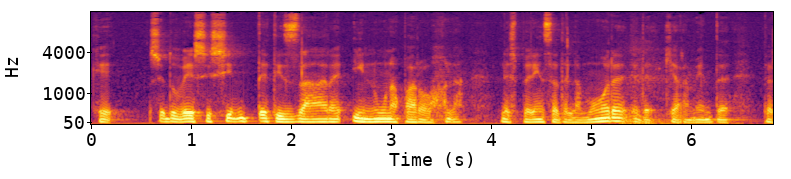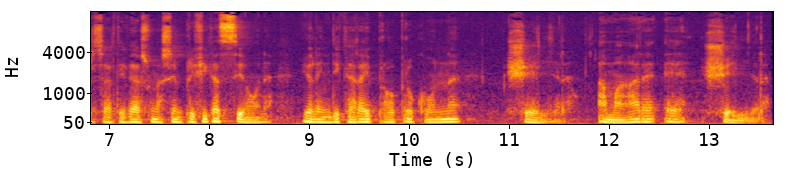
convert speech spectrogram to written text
che se dovessi sintetizzare in una parola, l'esperienza dell'amore ed è chiaramente per certi versi una semplificazione, io la indicherei proprio con scegliere, amare e scegliere.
